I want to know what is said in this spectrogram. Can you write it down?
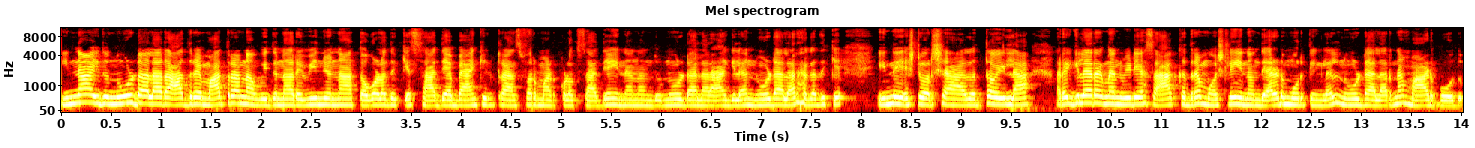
ಇನ್ನು ಇದು ನೂರು ಡಾಲರ್ ಆದರೆ ಮಾತ್ರ ನಾವು ಇದನ್ನು ರೆವಿನ್ಯೂನ ತೊಗೊಳೋದಕ್ಕೆ ಸಾಧ್ಯ, ಬ್ಯಾಂಕಿಗೆ ಟ್ರಾನ್ಸ್ಫರ್ ಮಾಡ್ಕೊಳ್ಳೋಕೆ ಸಾಧ್ಯ. ಇನ್ನ ನಂದು ನೂರು ಡಾಲರ್ ಆಗಿಲ್ಲ. ನೂರು ಡಾಲರ್ ಆಗೋದಕ್ಕೆ ಇನ್ನೂ ಎಷ್ಟು ವರ್ಷ ಆಗುತ್ತೋ ಇಲ್ಲ. ರೆಗ್ಯುಲರಾಗಿ ನಾನು ವಿಡಿಯೋಸ್ ಹಾಕಿದ್ರೆ ಮೋಸ್ಟ್ಲಿ ಇನ್ನೊಂದು ಎರಡು, ಮೂರು ತಿಂಗಳಲ್ಲಿ ನೂರು ಡಾಲರ್ನ ಮಾಡ್ಬೋದು.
